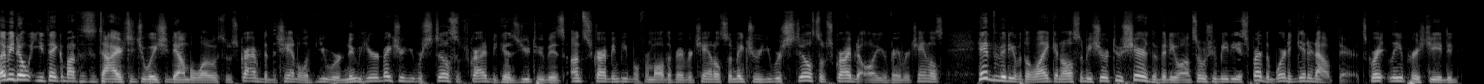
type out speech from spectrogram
let me know what you think about this entire situation down below. Subscribe to the channel if you were new here. Make sure you were still subscribed because YouTube is unsubscribing people from all their favorite channels. So make sure you were still subscribed to all your favorite channels. Hit the video with a like and also be sure to share the video on social media. Spread the word to get it out there. It's greatly appreciated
